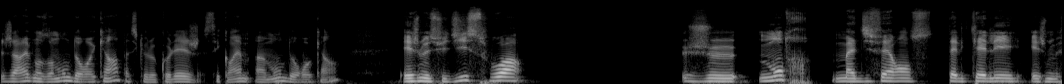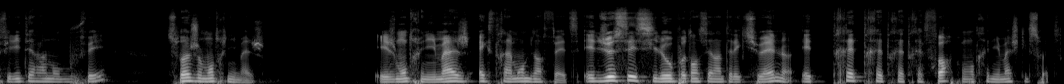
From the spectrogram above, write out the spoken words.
j'arrive dans un monde de requins, parce que le collège, c'est quand même un monde de requins. Et je me suis dit, soit je montre ma différence telle qu'elle est et je me fais littéralement bouffer, soit je montre une image. Et je montre une image extrêmement bien faite. Et Dieu sait si le haut potentiel intellectuel est très très très très fort pour montrer l'image qu'il souhaite.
